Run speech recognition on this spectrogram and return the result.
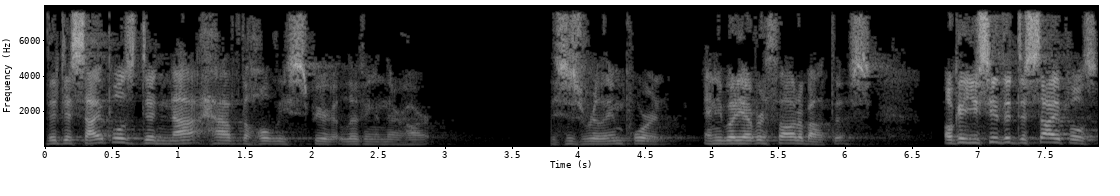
The disciples did not have the Holy Spirit living in their heart. This is really important. Anybody ever thought about this? Okay, you see the disciples,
